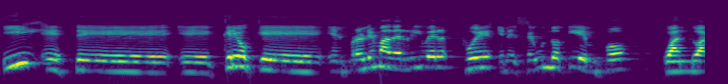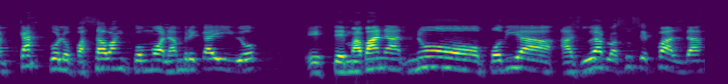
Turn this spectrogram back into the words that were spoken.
Y este, eh, creo que el problema de River fue en el segundo tiempo, cuando a Casco lo pasaban como alambre caído este, Mavana no podía ayudarlo a sus espaldas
